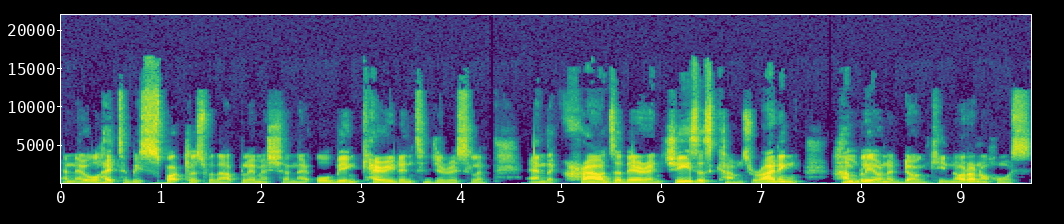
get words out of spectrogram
and they all had to be spotless without blemish, and they're all being carried into Jerusalem. And the crowds are there, and Jesus comes riding humbly on a donkey, not on a horse,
